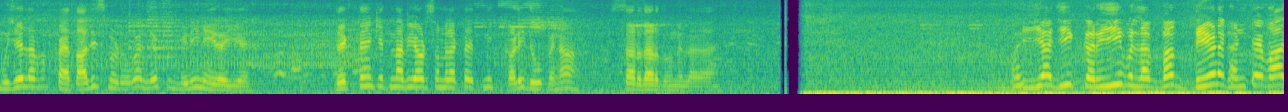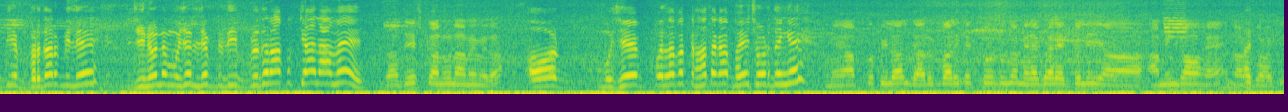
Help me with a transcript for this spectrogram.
मुझे लगभग पैंतालीस मिनट हो गए लिफ्ट मिल ही नहीं रही है। देखते हैं कितना भी और समय लगता है इतनी कड़ी धूप है ना सर दर्द होने लगा है। भैया जी करीब लगभग डेढ़ घंटे बाद ये ब्रदर मिले जिन्होंने मुझे लिफ्ट दी। ब्रदर आपका क्या नाम है? राजेश कानू नाम है मेरा। और मुझे मतलब कहाँ तक आप भैया छोड़ देंगे? मैं आपको फ़िलहाल जारुकबाड़ी तक छोड़ दूँगा। मेरा घर एक्चुअली आमीन गाँव है नॉर्थ गुवाहाटी।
